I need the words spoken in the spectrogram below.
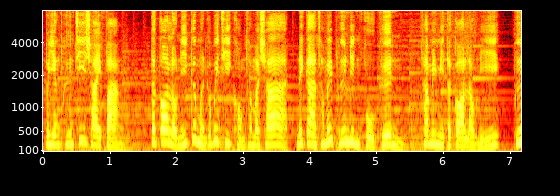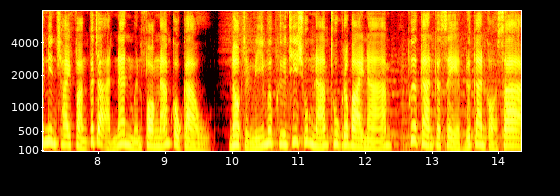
ไปยังพื้นที่ชายฝั่งตะกอนเหล่านี้ก็เหมือนกับวิธีของธรรมชาติ ในการทำให้พื้นดินฟูขึ้น ถ้าไม่มีตะกอนเหล่านี้ พื้นดินชายฝั่งก็จะอัดแน่นเหมือนฟองน้ำเก่าๆ นอกจากนี้เมื่อพื้นที่ชุ่มน้ำถูกระบายน้ำ เพื่อการเกษตรหรือการก่อสร้าง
